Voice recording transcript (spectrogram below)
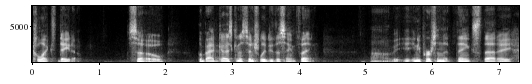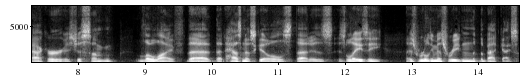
collects data. So the bad guys can essentially do the same thing. Uh, any person that thinks that a hacker is just some low life that that has no skills, that is is lazy, is really misreading the, the bad guys.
